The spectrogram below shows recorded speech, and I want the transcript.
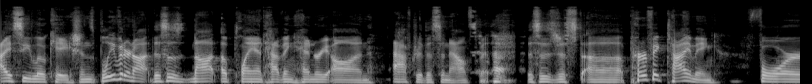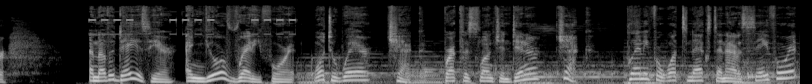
IC locations. Believe it or not, this is not a planned having Henry on after this announcement. this is just uh, perfect timing for Another day is here, and you're ready for it. What to wear? Check. Breakfast, lunch, and dinner? Check. Planning for what's next and how to save for it?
